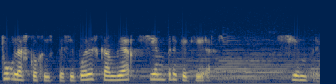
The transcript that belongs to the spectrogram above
Tú la escogiste y puedes cambiar siempre que quieras. Siempre.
